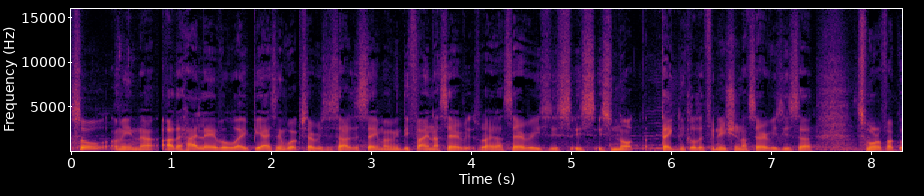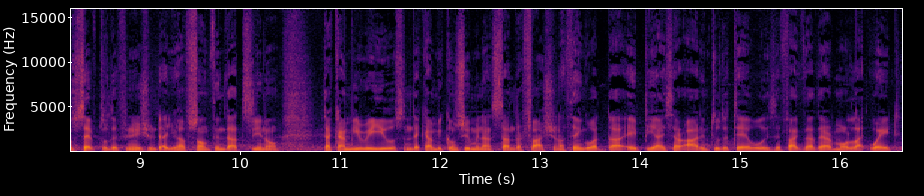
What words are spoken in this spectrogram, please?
So, I mean, uh, at a high level, APIs and web services are the same. I mean, define a service, right? A service is, is, is not a technical definition. A service is a, it's more of a conceptual definition that you have something that's, you know, that can be reused and that can be consumed in a standard fashion. I think what uh, APIs are adding to the table is the fact that they are more lightweight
